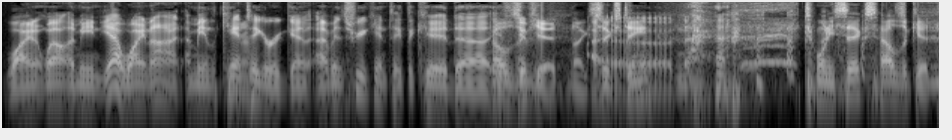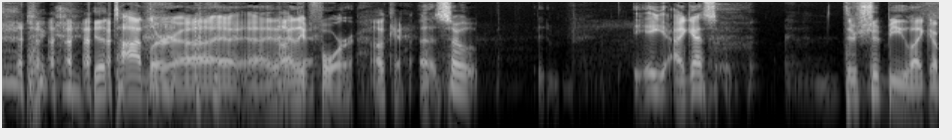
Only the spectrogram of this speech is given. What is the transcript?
Why? Well, I mean, yeah. Why not? I mean, can't take her again. I mean, sure, you can't take the kid. Uh, How old's the kid? Like 16, Uh, no. 26? How's the kid? yeah, toddler. Uh, I, I think four. okay. Uh, so, I guess there should be like a,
